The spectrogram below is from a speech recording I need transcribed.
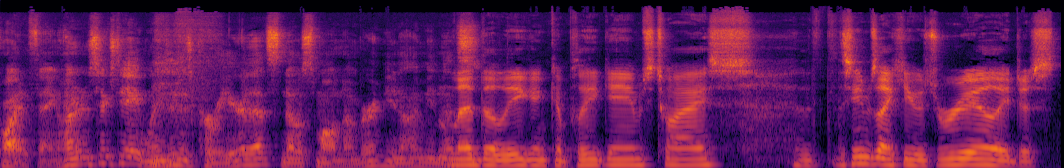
quite a thing. 168 wins in his career. That's no small number. You know, I mean, that's, Led the league in complete games twice. It seems like he was really just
